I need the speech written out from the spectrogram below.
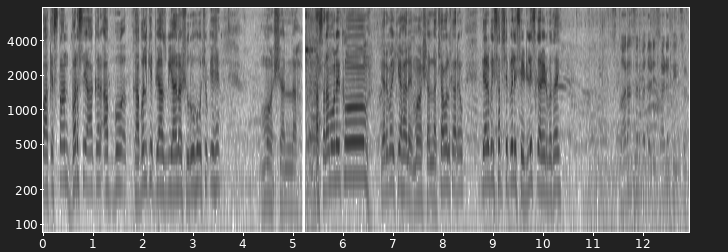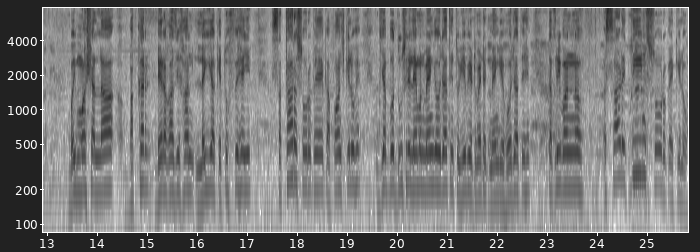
पाकिस्तान भर से आकर अब काबल के प्याज भी आना शुरू हो चुके हैं। माशाल्लाह। अस्सलाम वालेकुम प्यारे भाई, क्या हाल है? माशाल्लाह, चावल खा रहे हो। प्यारे भाई, सबसे पहले सीडलेस का रेट बताएँ। साढ़े तीन सौ रुपये भाई, माशाल्लाह, बकर, डेरा गाजी खान लैया के तोहफे है ये। सतारह सौ रुपये का पाँच किलो है। जब वो दूसरे लेमन महँगे हो जाते हैं तो ये भी ऑटोमेटिक महँगे हो जाते हैं। तकरीबन, साढ़े तीन सौ रुपये किलो।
